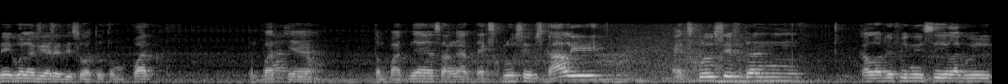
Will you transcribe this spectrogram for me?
Nih gue lagi ada di suatu tempat. Tempatnya tempatnya sangat eksklusif sekali. Eksklusif dan kalau definisi lagu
